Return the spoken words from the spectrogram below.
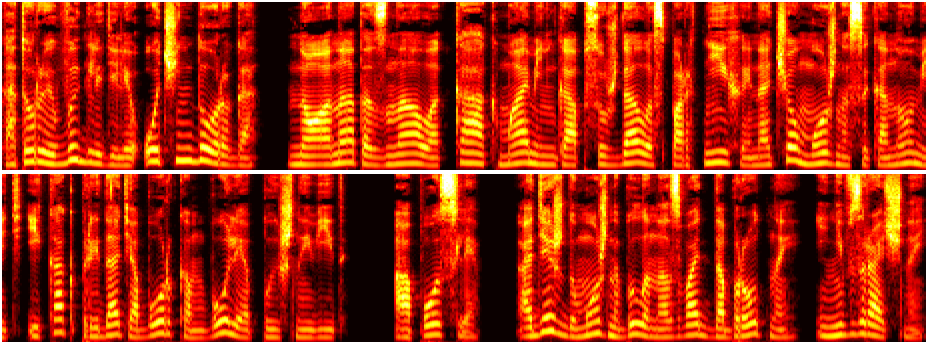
которые выглядели очень дорого, но она-то знала, как маменька обсуждала с портнихой, на чем можно сэкономить и как придать оборкам более пышный вид. А после одежду можно было назвать добротной и невзрачной.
